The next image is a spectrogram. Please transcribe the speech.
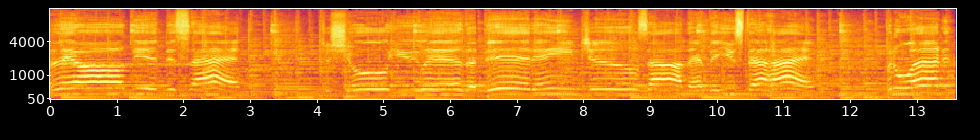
they all did decide to show you where the dead angels are that they used to hide. But why did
